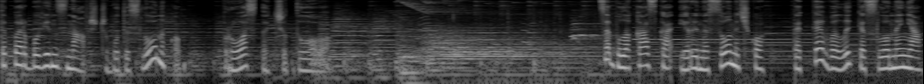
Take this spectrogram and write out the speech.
Тепер бо він знав, що бути слоником просто чудово. Це була казка Ірини Сонечко Таке велике слонення.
